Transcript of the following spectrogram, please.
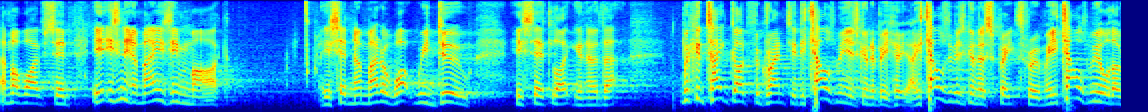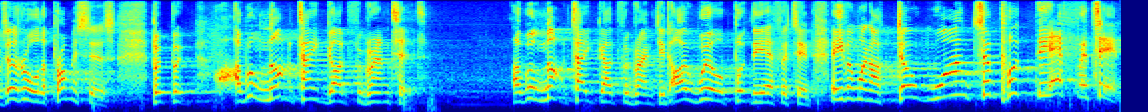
and my wife said, Isn't it amazing, Mark? He said, No matter what we do, he said, like, you know, that we can take God for granted. He tells me He's going to be here. He tells me He's going to speak through me. He tells me all those. Those are all the promises. But, but I will not take God for granted. I will not take God for granted. I will put the effort in, even when I don't want to put the effort in.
